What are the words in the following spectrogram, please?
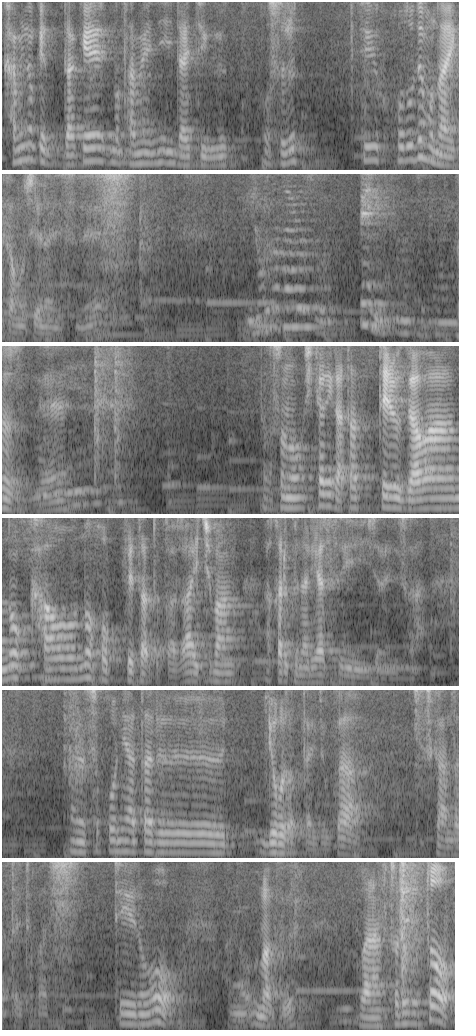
髪の毛だけのためにライティングをするっていうほどでもないかもしれないですね。いろいろな要素をいっぺんにそなきゃいけないんですね。だからその光が当たってる側の顔のほっぺたとかが一番明るくなりやすいじゃないですか。そこに当たる量だったりとか質感だったりとかっていうのをあのうまくバランス取れると、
